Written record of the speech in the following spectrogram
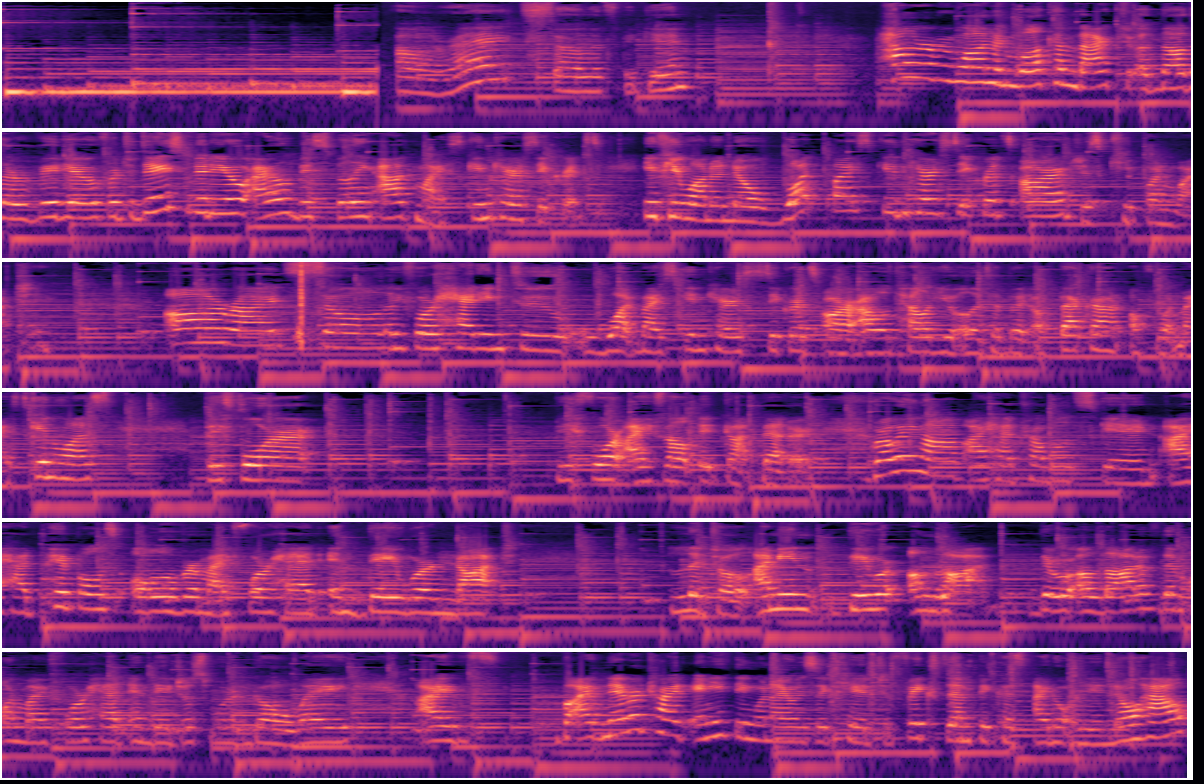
Alright, so let's begin. Hello everyone and welcome back to another video. For today's video, I will be spilling out my skincare secrets. If you want to know what my skincare secrets are, just keep on watching. Alright, so before heading to what my skincare secrets are, I will tell you a little bit of background of what my skin was before before I felt it got better. Growing up, I had troubled skin. I had pimples all over my forehead and they were not little. I mean, they were a lot. There were a lot of them on my forehead and they just wouldn't go away. I've but I've never tried anything when I was a kid to fix them because I don't really know how.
